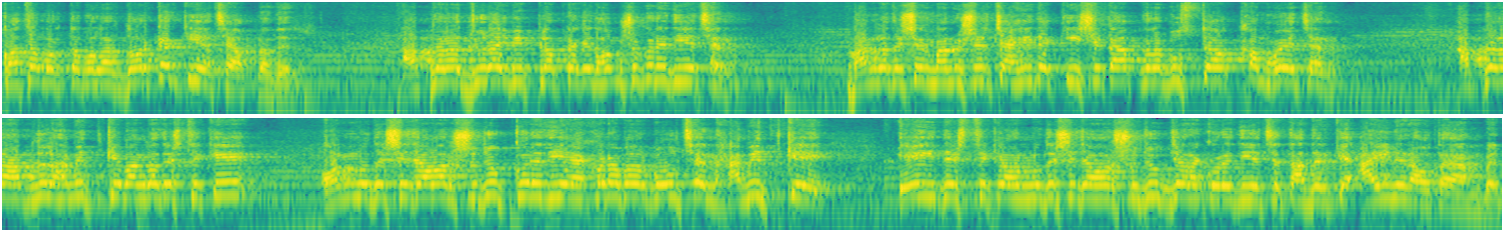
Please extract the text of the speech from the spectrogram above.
কথাবার্তা বলার দরকার কি আছে আপনাদের? আপনারা জুলাই বিপ্লবটাকে ধ্বংস করে দিয়েছেন। বাংলাদেশের মানুষের চাহিদা কি সেটা আপনারা বুঝতে অক্ষম হয়েছেন। আপনারা আব্দুল হামিদকে বাংলাদেশ থেকে অন্য দেশে যাওয়ার সুযোগ করে দিয়ে এখন আবার বলছেন হামিদকে, এই দেশ থেকে অন্য দেশে যাওয়ার সুযোগ যারা করে দিয়েছে, তাদেরকে আইনের আওতায় আনবেন।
